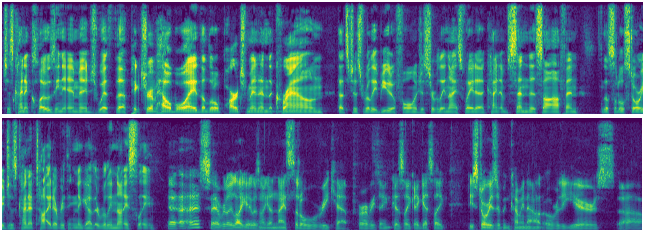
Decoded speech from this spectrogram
just kind of closing image with the picture of Hellboy, the little parchment, and the crown. That's just really beautiful. Just a really nice way to kind of send this off. And this little story just kind of tied everything together really nicely. Yeah, I- I really like it. It was like a nice little recap for everything because, like, I guess like these stories have been coming out over the years. Uh,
